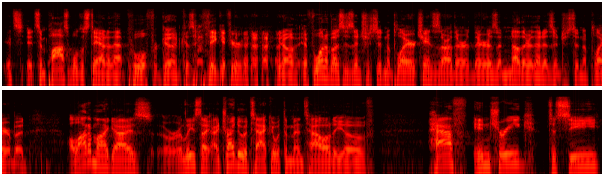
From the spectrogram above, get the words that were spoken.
it's it's impossible to stay out of that pool for good because I think if you're, you know, if one of us is interested in a player, chances are there there is another that is interested in a player. But a lot of my guys, or at least I, I tried to attack it with the mentality of half intrigue to see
